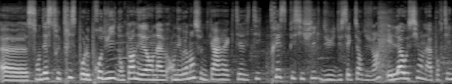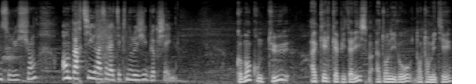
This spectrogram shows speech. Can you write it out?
euh, sont destructrices pour le produit. Donc là, on est, on, est vraiment sur une caractéristique très spécifique du, du secteur du vin, et là aussi, on a apporté une solution, en partie grâce à la technologie blockchain. Comment comptes-tu hacker le capitalisme à ton niveau, dans ton métier?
